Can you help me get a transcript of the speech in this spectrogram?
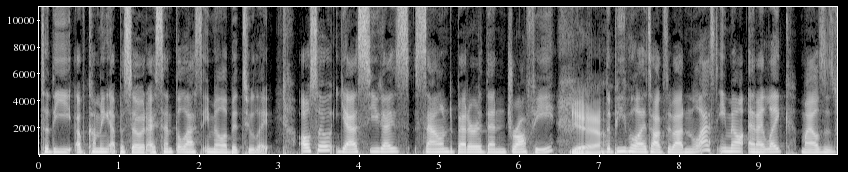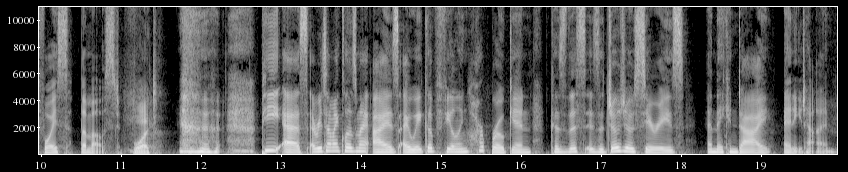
to the upcoming episode. I sent the last email a bit too late. Also, yes, you guys sound better than Drawfee, Yeah. the people I talked about in the last email, and I like Miles's voice the most. what? P.S. Every time I close my eyes, I wake up feeling heartbroken because this is a JoJo series and they can die anytime.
